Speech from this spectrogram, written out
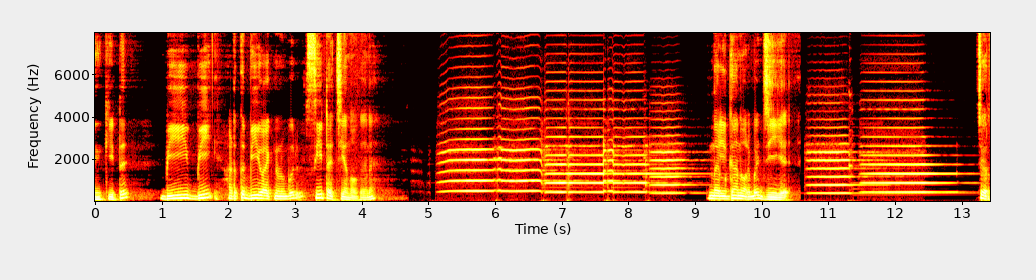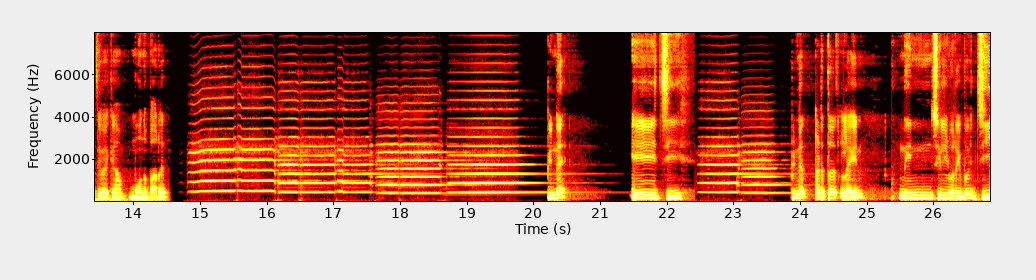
നീക്കിയിട്ട് ബി ബി അടുത്ത് ബി വായിക്കുന്നതിന് മുമ്പ് ഒരു സി ടച്ച് ചെയ്യാൻ നോക്കുക ഇങ്ങനെ നൽകുക എന്ന് പറയുമ്പോൾ ജി എ. ചേർത്ത് വായിക്കാം മൂന്ന് ബാറ് പിന്നെ എ ജി. പിന്നെ അടുത്ത ലൈൻ നെഞ്ചിൽ പറയുമ്പോൾ ജി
